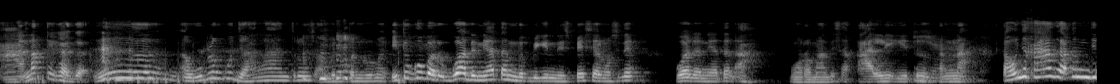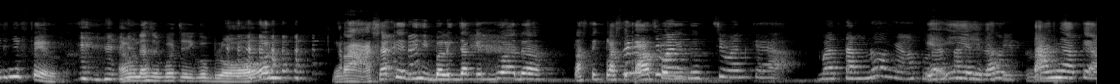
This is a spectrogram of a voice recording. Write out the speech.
anak kayak kagak ngeh ah, gue bilang gue jalan terus sampai depan rumah itu gue baru gue ada niatan buat bikin dia spesial maksudnya gue ada niatan ah mau romantis kali gitu Iya. kena. Taunya kagak kan jadinya fail. Emang dasar bocah gue blon ngerasa kayak di balik jaket gue ada plastik plastik apa cuman gitu. cuman kayak batang doang yang aku ya iya sekarang itu. tanya kayak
